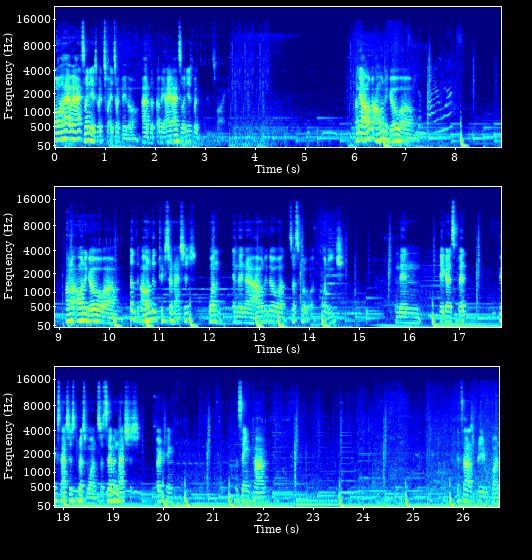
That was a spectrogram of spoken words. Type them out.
Oh, I, wait, I had Zhonya's, but it's, it's okay though. I, had, I mean, I had Zhonya's, but it's fine. I mean, I want I want to go. Um, I want I want to go. Um, I want to do trickster nashes one, and then uh, I want to do one. So let's one, one each, and then they're gonna split six nashes plus one, so seven nashes earthing at the same time. That sounds pretty fun.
